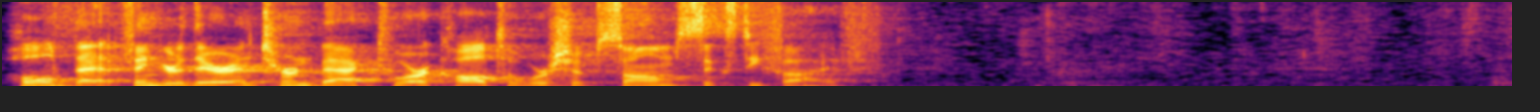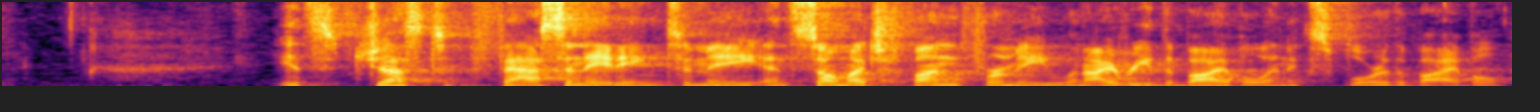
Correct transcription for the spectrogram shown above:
hold that finger there and turn back to our call to worship, Psalm 65. It's just fascinating to me and so much fun for me when I read the Bible and explore the Bible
